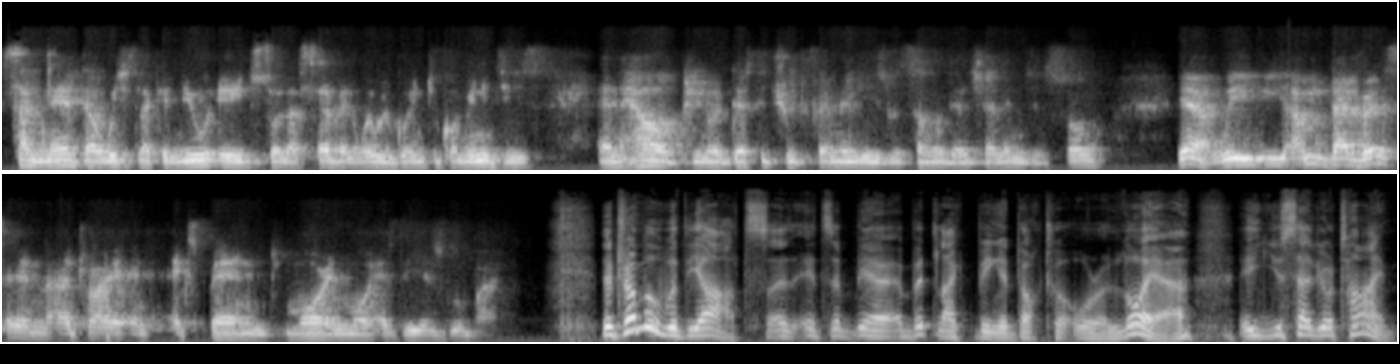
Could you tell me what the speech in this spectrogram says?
Saneta, which is like a new age Zola 7, where we go into communities and help, you know, destitute families with some of their challenges. So, yeah, we, we I'm diverse and I try and expand more and more as the years go by. The trouble with the arts, uh, it's a, you know, a, bit like being a doctor or a lawyer. You sell your time.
